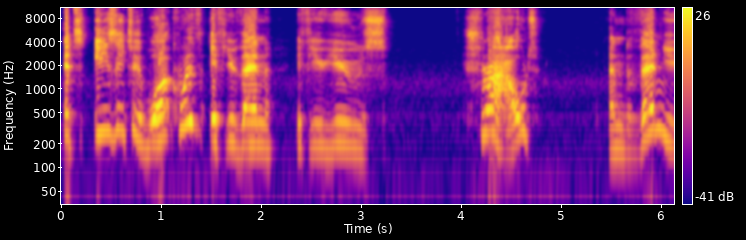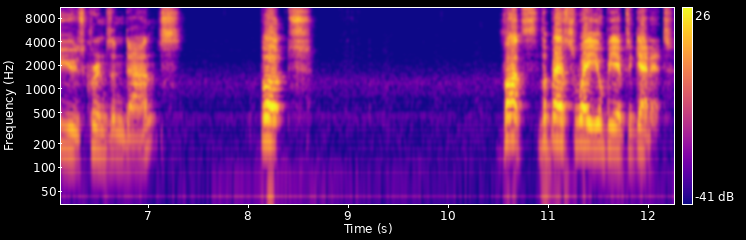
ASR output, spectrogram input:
It's easy to work with if you then, if you use Shroud, and then you use Crimson Dance, but that's the best way you'll be able to get it.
